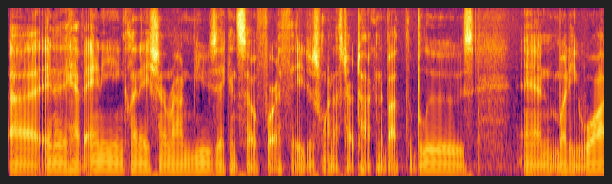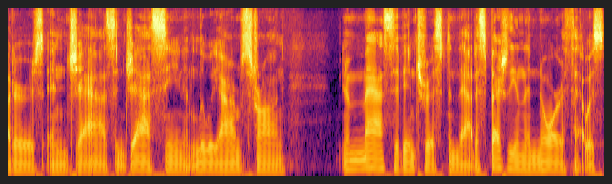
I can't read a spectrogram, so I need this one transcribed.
uh, and they have any inclination around music and so forth, they just want to start talking about the blues and Muddy Waters and jazz and jazz scene and Louis Armstrong. Know, massive interest in that, especially in the north. That was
